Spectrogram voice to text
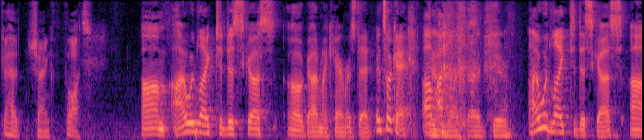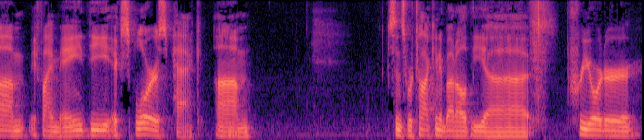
Go ahead, Shank. Thoughts? Um, I would like to discuss. Oh God, my camera's dead. It's okay. Um, Yeah, I, like that too. I would like to discuss, um, if I may, the Explorers Pack. Um, since we're talking about all the uh, pre-order,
